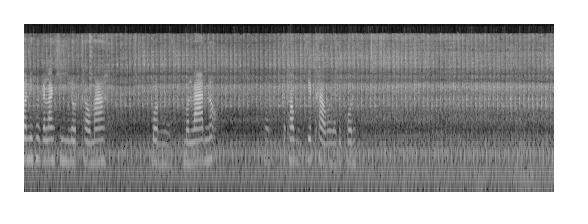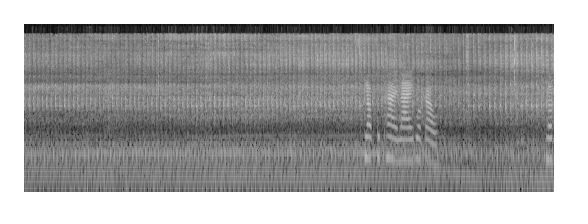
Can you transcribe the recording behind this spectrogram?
อนนี้เพิ่นกำลังขี่รถเข้ามาบนบนลานเนาะบนกระท่อมเก็บข่าวอะไรทุกคนรอบสุดท้ายลายกว่าเก่ารถ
